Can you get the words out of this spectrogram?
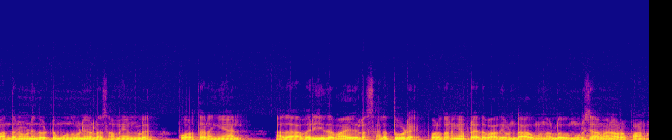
പന്ത്രണ്ട് മണി തൊട്ട് മൂന്ന് മണിയുള്ള സമയങ്ങൾ പുറത്തിറങ്ങിയാൽ അത് അപരിചിതമായുള്ള സ്ഥലത്തൂടെ പുറത്തിറങ്ങിയാൽ പ്രേതബാധ ഉണ്ടാകുമെന്നുള്ളത് നൂറ് ശതമാനം ഉറപ്പാണ്.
